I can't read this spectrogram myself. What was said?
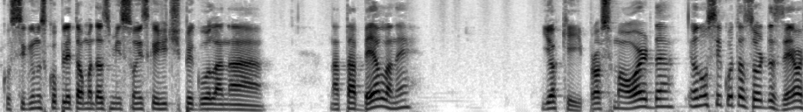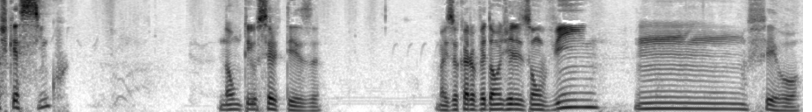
Conseguimos completar uma das missões que a gente pegou lá na, na tabela, né? E ok, próxima horda. Eu não sei quantas hordas é, eu acho que é 5. Não tenho certeza. Mas eu quero ver de onde eles vão vir. Hum, ferrou.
